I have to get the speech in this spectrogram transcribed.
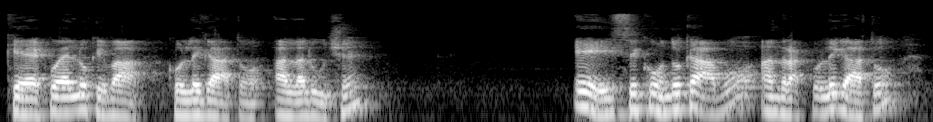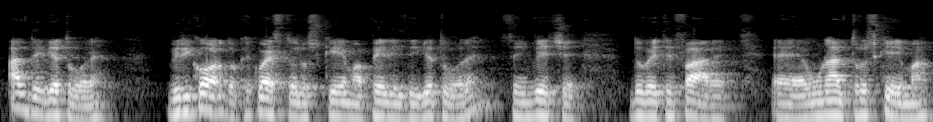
che è quello che va collegato alla luce e il secondo cavo andrà collegato al deviatore. Vi ricordo che questo è lo schema per il deviatore, se invece dovete fare eh, un altro schema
